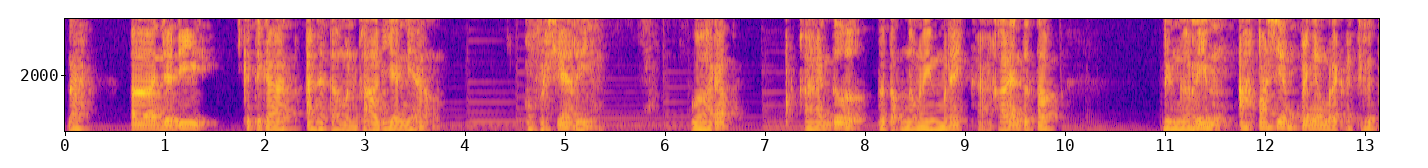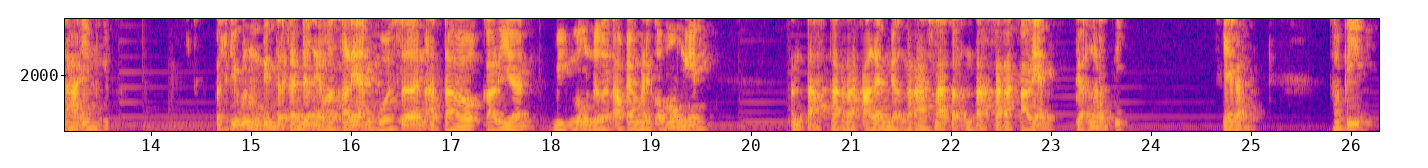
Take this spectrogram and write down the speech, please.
Nah, uh, jadi ketika ada teman kalian yang oversharing, gue harap kalian tuh tetap nemenin mereka kalian tetap dengerin apa sih yang pengen mereka ceritain gitu meskipun mungkin terkadang emang kalian bosen atau kalian bingung dengan apa yang mereka omongin entah karena kalian gak ngerasa atau entah karena kalian gak ngerti ya kan tapi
